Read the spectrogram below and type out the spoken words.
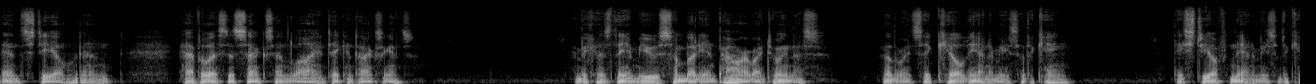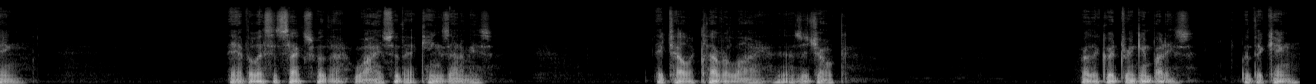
and steal and have illicit sex and lie and take intoxicants and because they amuse somebody in power by doing this. In other words, they kill the enemies of the king. They steal from the enemies of the king. They have illicit sex with the wives of the king's enemies. They tell a clever lie as a joke. Or they're good drinking buddies with the king.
